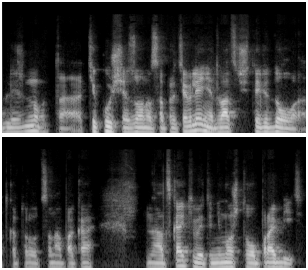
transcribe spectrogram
ближ, ну, текущая зона сопротивления 24 доллара, от которого цена пока отскакивает и не может его пробить.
